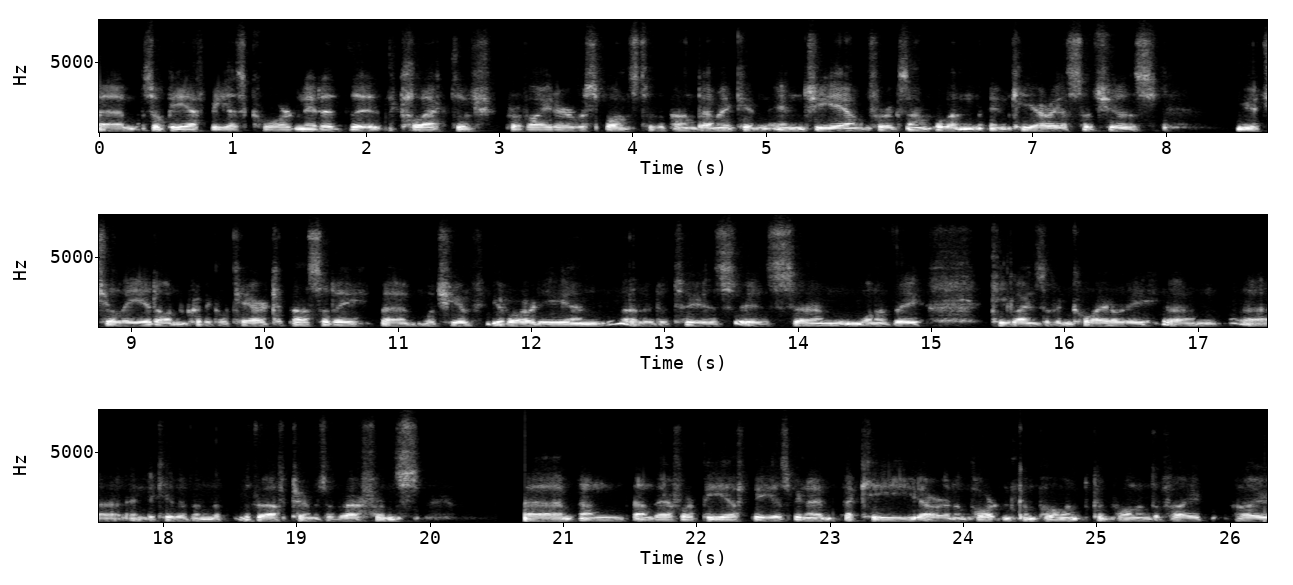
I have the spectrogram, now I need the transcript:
Um, so PFB has coordinated the, the, collective provider response to the pandemic in, in GM, for example, in, in key areas such as mutual aid on critical care capacity, um, which you've you've already um, alluded to, is is um, one of the key lines of inquiry um, uh, indicated in the, the, draft terms of reference. Um, and and therefore PFB has been a, a, key or an important component component of how how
